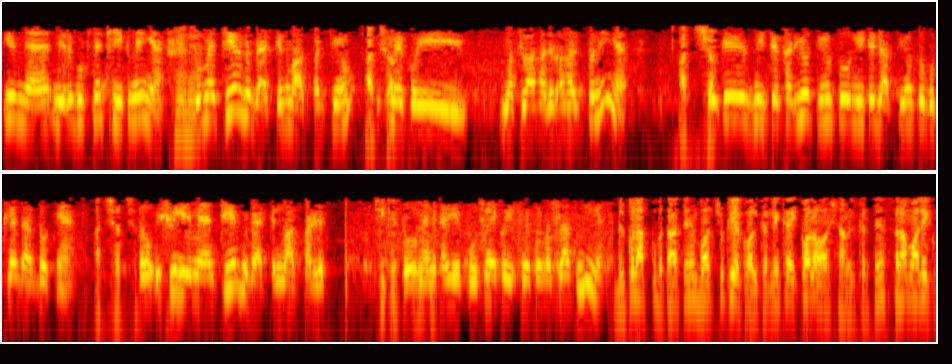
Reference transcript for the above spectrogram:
کہ میں میرے گھٹنے ٹھیک نہیں ہے تو میں چیئر میں بیٹھ کے نماز پڑھتی ہوں۔ اس میں کوئی مسئلہ حج تو نہیں ہے؟ اچھا۔ کیونکہ نیچے کھڑی ہوتی ہوں تو نیچے جاتی ہوں تو گٹھیاں درد ہوتے ہیں۔ اچھا اچھا۔ تو اس لیے میں چیئر پہ بیٹھ کے نماز پڑھ لیتی ٹھیک ہے۔ تو میں نے کہا یہ پوچھنے کو اس میں کوئی مسئلہ تو نہیں ہے؟ بالکل آپ کو بتاتے ہیں۔ بہت شکریہ کال کرنے کا۔ ایک کال اور شامل کرتے ہیں۔ السلام علیکم۔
